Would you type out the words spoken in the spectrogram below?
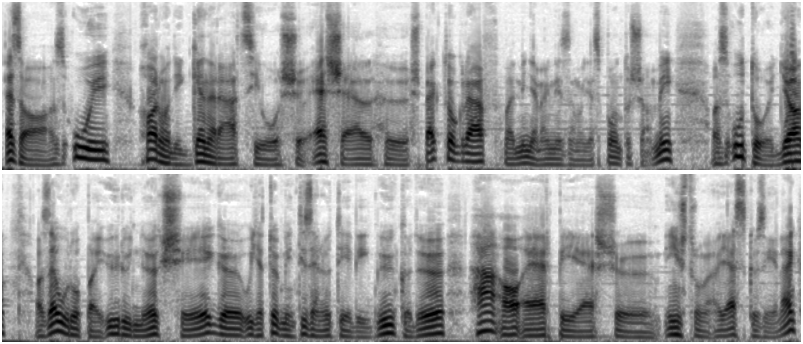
Ez az új, harmadik generációs SL spektrográf, majd mindjárt megnézem, hogy ez pontosan mi. Az utódja az Európai űrügynökség ugye több mint 15 évig működő HARPS instrument eszközének,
